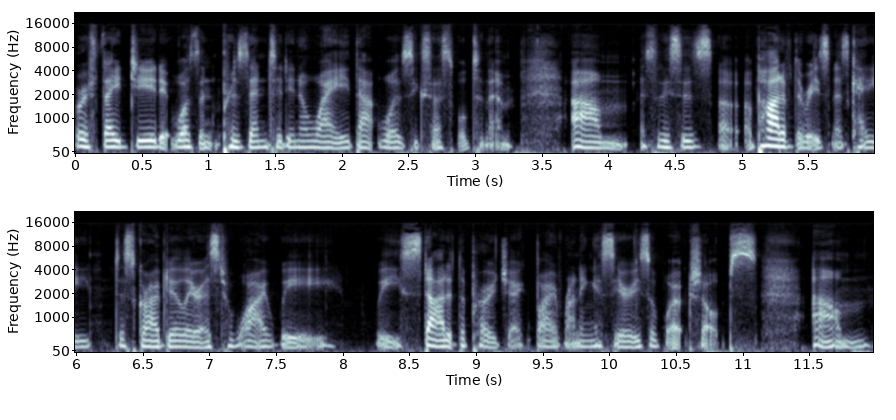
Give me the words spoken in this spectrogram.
or if they did, it wasn't presented in a way that was accessible to them. Um, so this is a, a part of the reason, as Kaitie described earlier, as to why we we started the project by running a series of workshops um,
